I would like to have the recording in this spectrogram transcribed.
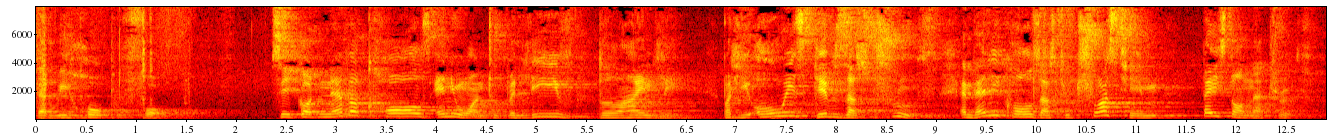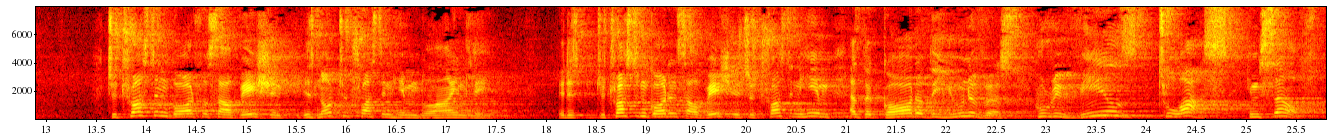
that we hope for. See, God never calls anyone to believe blindly. But He always gives us truth, and then He calls us to trust Him based on that truth. To trust in God for salvation is not to trust in Him blindly. It is to trust in God in salvation is to trust in Him as the God of the universe who reveals to us Himself.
